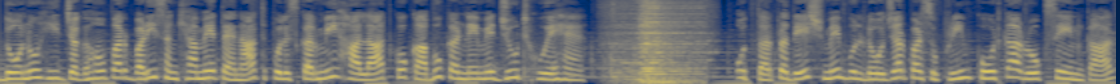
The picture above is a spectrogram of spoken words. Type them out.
दोनों ही जगहों पर बड़ी संख्या में तैनात पुलिसकर्मी हालात को काबू करने में जुट हुए हैं। उत्तर प्रदेश में बुलडोजर पर सुप्रीम कोर्ट का रोक से इनकार,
